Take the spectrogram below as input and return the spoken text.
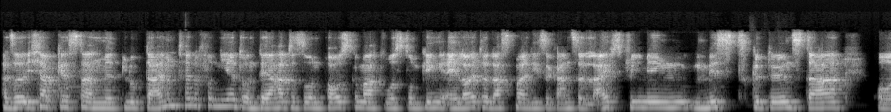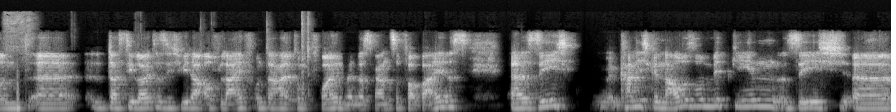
Also ich habe gestern mit Luke Diamond telefoniert und der hatte so einen Post gemacht, wo es darum ging, ey Leute, lasst mal diese ganze Livestreaming-Mist-Gedöns da und äh, dass die Leute sich wieder auf Live-Unterhaltung freuen, wenn das Ganze vorbei ist. Äh, Sehe ich kann ich genauso mitgehen, sehe ich, äh,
